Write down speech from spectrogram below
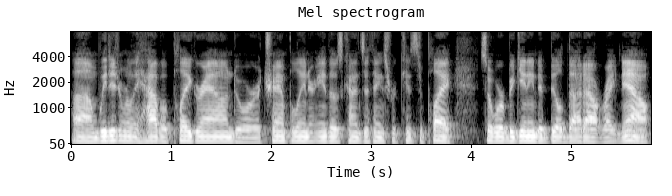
Um, we didn't really have a playground or a trampoline or any of those kinds of things for kids to play. So we're beginning to build that out right now.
